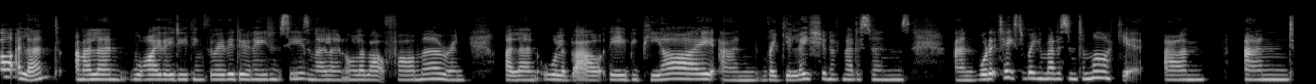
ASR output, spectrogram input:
but I learned and I learned why they do things the way they do in agencies and I learned all about pharma and I learned all about the ABPI and regulation of medicines and what it takes to bring a medicine to market um, and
